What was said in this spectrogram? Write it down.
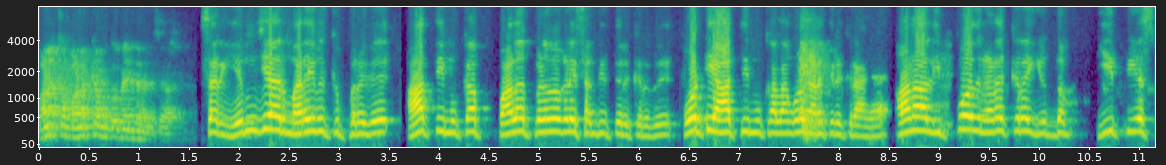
வணக்கம் வணக்கம் குபேந்திரன் சார். சார் எம்ஜிஆர் மறைவுக்கு பிறகு அதிமுக பல பிளவுகளை சந்தித்து இருக்கிறது போட்டி அதிமுக எல்லாம் கூட நடத்தியிருக்கிறாங்க. ஆனால் இப்போது நடக்கிற யுத்தம் இபிஎஸ்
